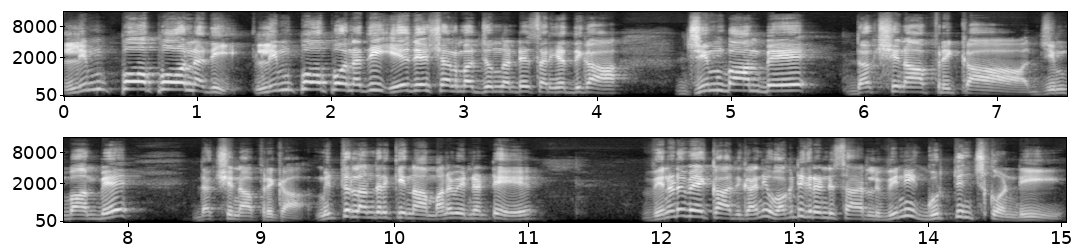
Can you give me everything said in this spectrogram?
లింపోపో నది లింపోపో నది ఏ దేశాల మధ్య ఉందంటే సరిహద్దుగా జింబాంబే దక్షిణాఫ్రికా. జింబాంబే దక్షిణాఫ్రికా. మిత్రులందరికీ నా మనవి ఏంటంటే వినడమే కాదు కానీ ఒకటికి రెండు సార్లు విని గుర్తుంచుకోండి.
